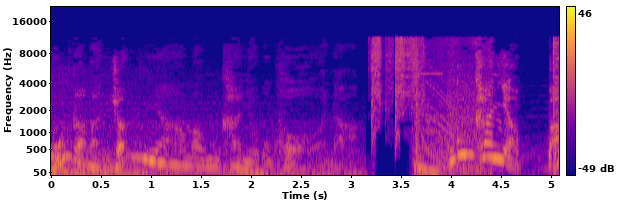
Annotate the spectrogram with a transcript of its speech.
ungabanja mnyama umkhanyo ukhona. Kukhanya ba.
